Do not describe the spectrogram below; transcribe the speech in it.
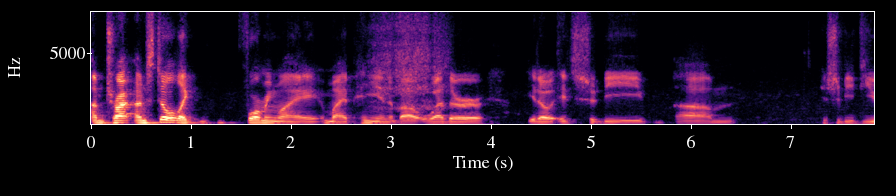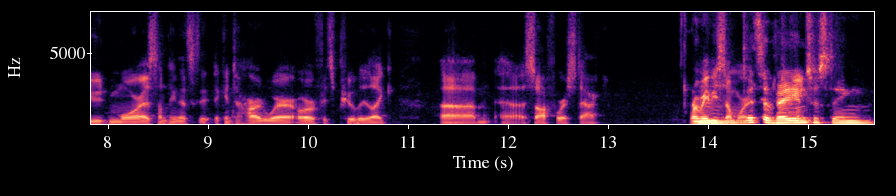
I'm trying. I'm still like forming my my opinion about whether you know it should be um, it should be viewed more as something that's akin to hardware, or if it's purely like um, a software stack, or maybe mm, somewhere. That's a very interesting.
